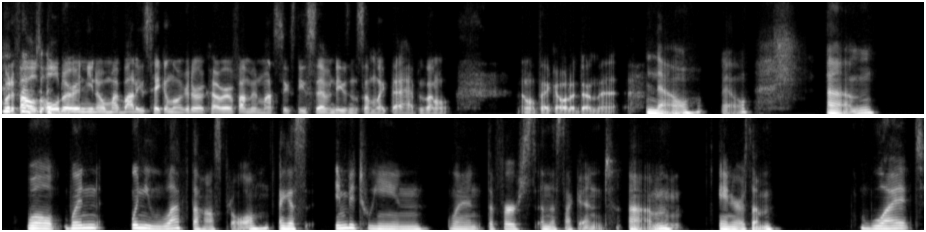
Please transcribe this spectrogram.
but if I was older and you know my body's taking longer to recover, if I'm in my 60s, 70s, and something like that happens, I don't, I don't think I would have done that. No, no. Um, well, when when you left the hospital, I guess in between when the first and the second um mm-hmm. aneurysm, what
